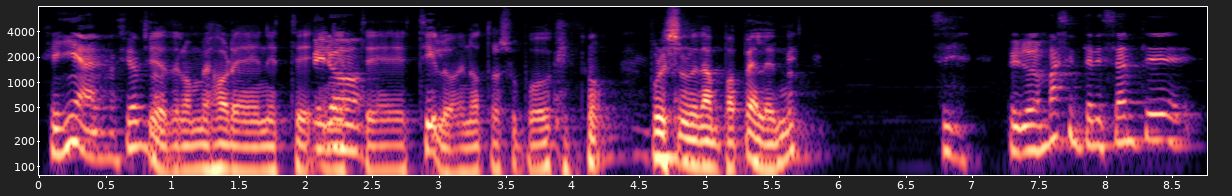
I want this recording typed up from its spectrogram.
genial, ¿no es cierto? Sí, es de los mejores en este, en este estilo, en otros supongo que no, por eso no le dan papeles, ¿no? Sí, pero lo más interesante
